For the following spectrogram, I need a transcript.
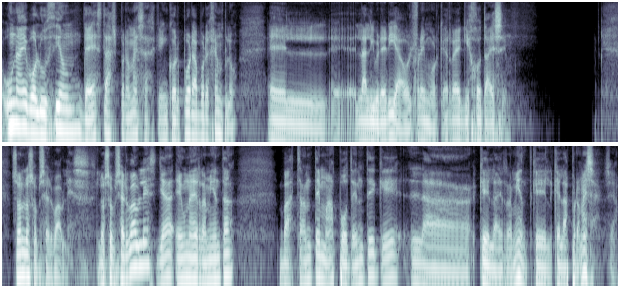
una evolución de estas promesas que incorpora, por ejemplo, la librería o el framework RxJS son los observables. Los observables ya es una herramienta bastante más potente que la, que la herramienta, que, las promesas. O sea,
